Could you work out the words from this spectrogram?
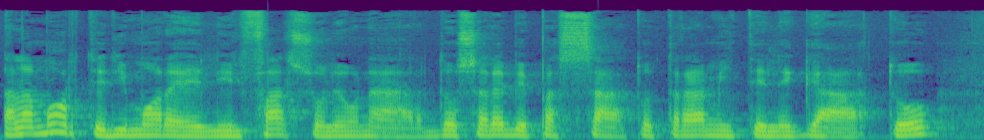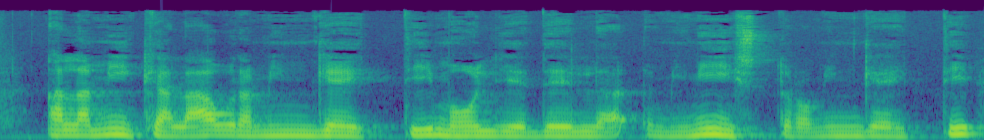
Alla morte di Morelli il falso Leonardo sarebbe passato tramite legato all'amica Laura Minghetti, moglie del ministro Minghetti,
